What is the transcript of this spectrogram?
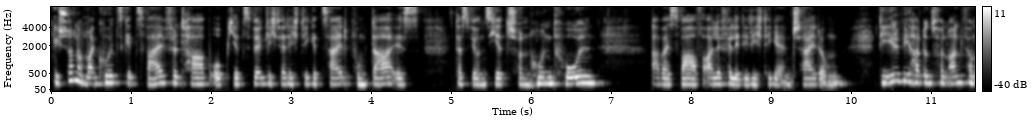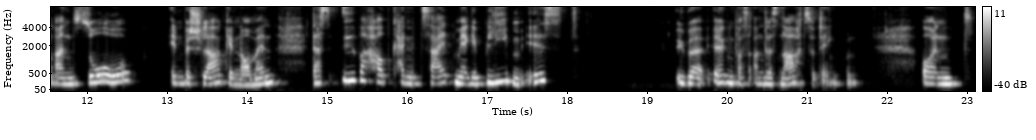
ich schon noch mal kurz gezweifelt habe, ob jetzt wirklich der richtige Zeitpunkt da ist, dass wir uns jetzt schon einen Hund holen. Aber es war auf alle Fälle die richtige Entscheidung. Die Ilvi hat uns von Anfang an so in Beschlag genommen, dass überhaupt keine Zeit mehr geblieben ist, über irgendwas anderes nachzudenken. Und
